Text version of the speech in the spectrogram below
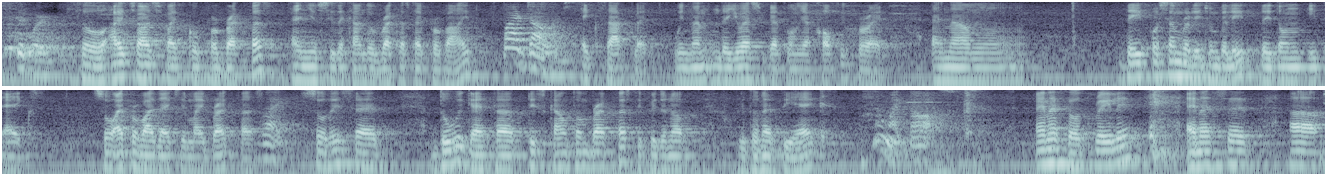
It's a good word. So I charge five cook for breakfast, and you see the kind of breakfast I provide. It's $5. Exactly. We in the US you get only a coffee for it, and um, they for some religion belief they don't eat eggs, so I provide eggs in my breakfast. Right. So they said, do we get a discount on breakfast if we do not we don't have the egg? Oh my gosh. And I thought, really? and I said, uh,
